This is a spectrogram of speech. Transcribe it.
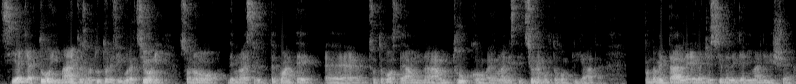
sia gli attori ma anche e soprattutto le figurazioni sono, devono essere tutte quante eh, sottoposte a un, a un trucco e a una vestizione molto complicata. Fondamentale è la gestione degli animali di scena.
